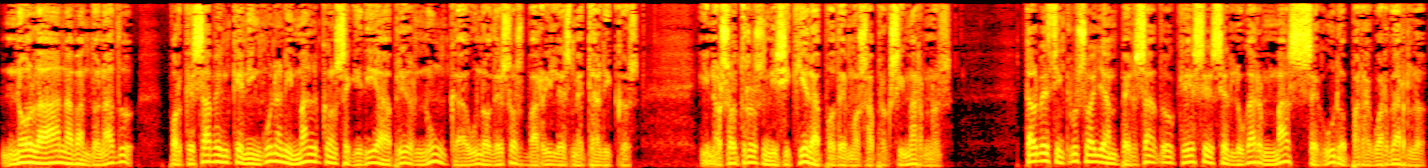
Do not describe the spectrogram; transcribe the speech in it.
No la han abandonado porque saben que ningún animal conseguiría abrir nunca uno de esos barriles metálicos, y nosotros ni siquiera podemos aproximarnos. Tal vez incluso hayan pensado que ese es el lugar más seguro para guardarlo,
